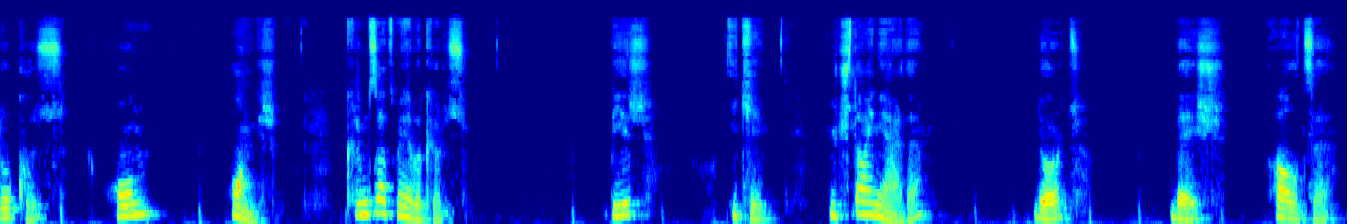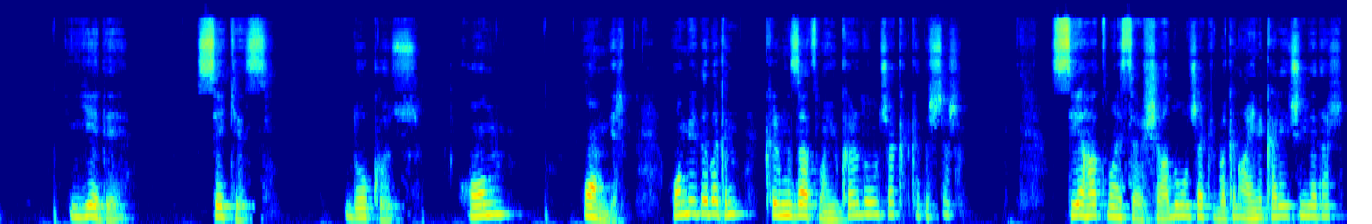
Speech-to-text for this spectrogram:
9, 10, 11. Kırmızı atmaya bakıyoruz. 1, 2, 3 de aynı yerde. 4, 5, 6, 7, 8, 9, 10, 11. 11'de bakın kırmızı atma yukarıda olacak arkadaşlar. Siyah atma ise aşağıda olacak. Bakın aynı kare içindeler.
